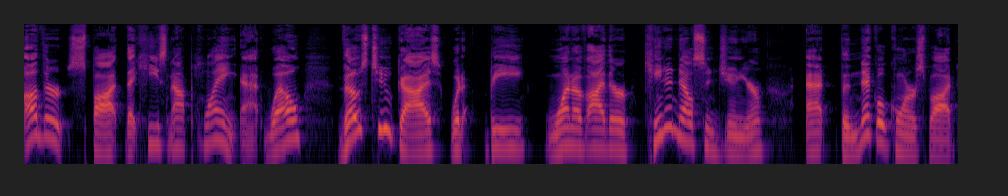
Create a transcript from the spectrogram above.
other spot that he's not playing at? Well, those two guys would be one of either Keenan Nelson Jr at the nickel corner spot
